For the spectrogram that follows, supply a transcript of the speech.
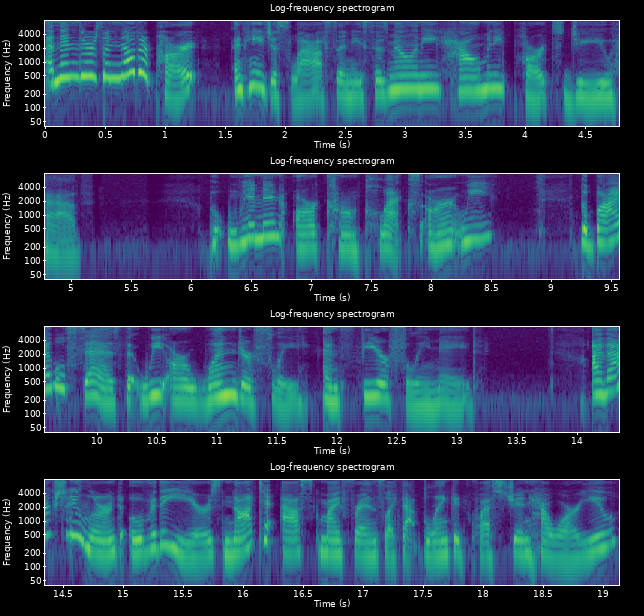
And then there's another part, and he just laughs and he says, Melanie, how many parts do you have? But women are complex, aren't we? The Bible says that we are wonderfully and fearfully made. I've actually learned over the years not to ask my friends like that blanket question, How are you?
